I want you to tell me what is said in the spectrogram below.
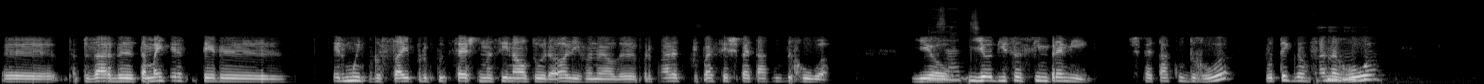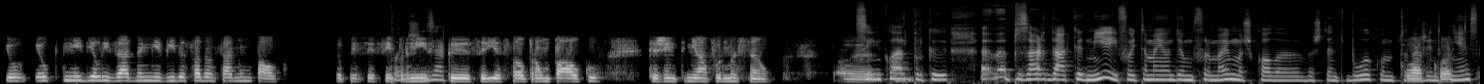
Uh, apesar de também ter, ter, uh, ter muito receio, porque tu disseste-me assim na altura, olha Ivanuel, uh, prepara-te porque vai ser espetáculo de rua. E eu, Exato. e eu disse assim para mim: espetáculo de rua? Vou ter que dançar na Uhum. rua? Eu, eu que tinha idealizado na minha vida só dançar num palco. Eu pensei sempre Pois, nisso, que seria só para um palco que a gente tinha a formação. Sim, claro, porque a- apesar da academia, e foi também onde eu me formei, uma escola bastante boa, como toda a Claro, gente claro. conhece,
